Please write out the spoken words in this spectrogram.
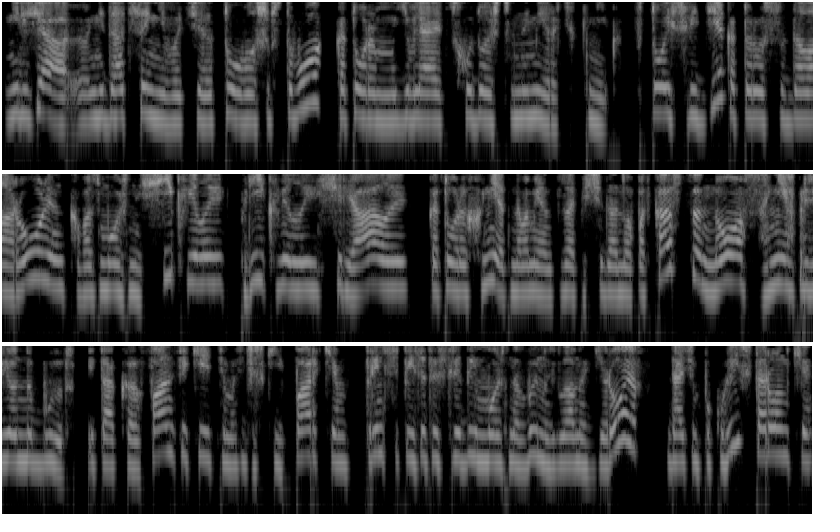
нельзя э, недооценивать э, то волшебство, которым является художественный мир этих книг. В той среде, которую создала Роулинг, возможны сиквелы, приквелы, сериалы, которых нет на момент записи данного подкаста, но они определенно будут. Итак, э, фанфики, тематические парки. В принципе, из этой среды можно вынуть главных героев, дать им покурить в сторонке,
